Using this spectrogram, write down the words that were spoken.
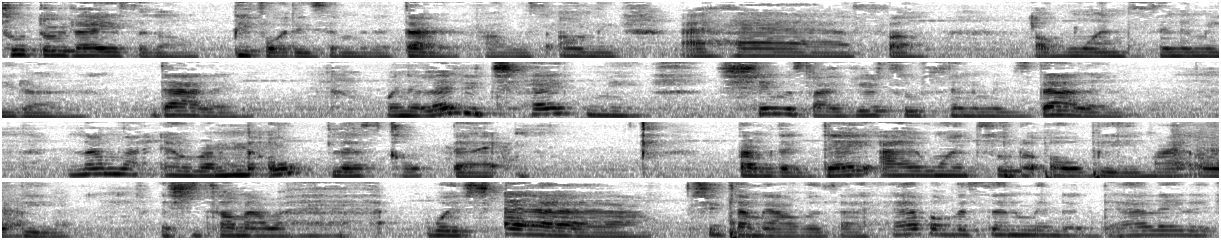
two, three days ago, before December the 3rd, I was only a half of one centimeter dilated. When the lady checked me, she was like, you're two centimeters dilated. And I'm like, and remember, oh, let's go back. From the day I went to the OB, my OB, and she told me I was, which, uh, she told me I was a half of a centimeter dilated.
